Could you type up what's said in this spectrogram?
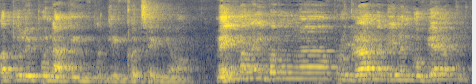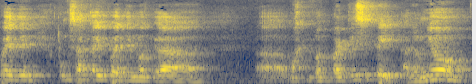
patuloy po nating paglingkod sa inyo. May mga ibang uh, programa din ng gobyerno kung pwede, kung saan kayo pwede mag, uh, uh, mag-participate. Alam nyo,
